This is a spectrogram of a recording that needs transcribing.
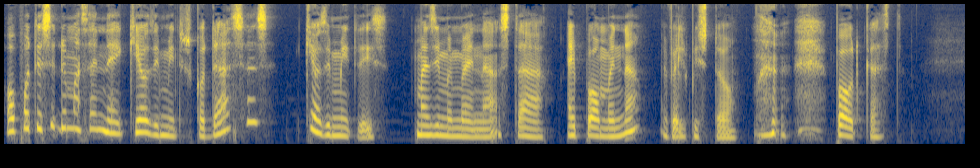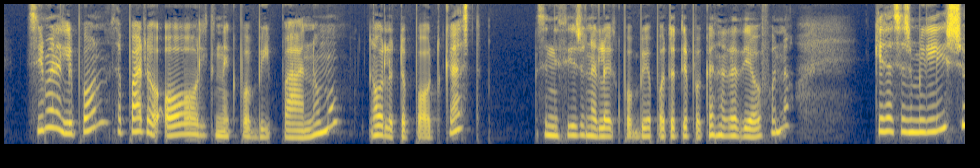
Οπότε σύντομα θα είναι και ο Δημήτρης κοντά σας και ο Δημήτρης μαζί με μένα στα επόμενα, ευελπιστώ, podcast. Σήμερα λοιπόν θα πάρω όλη την εκπομπή πάνω μου, όλο το podcast. Συνηθίζω να λέω εκπομπή από τότε που έκανα ραδιόφωνο και θα σας μιλήσω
